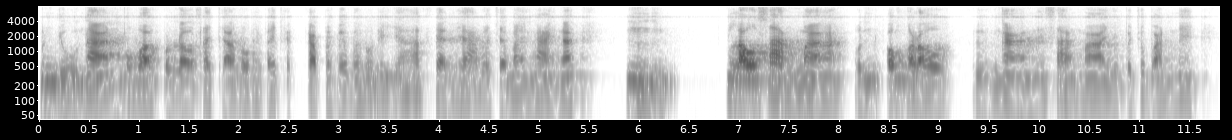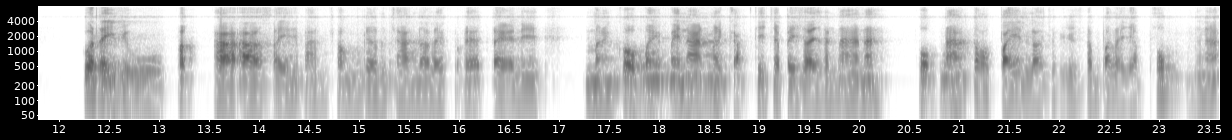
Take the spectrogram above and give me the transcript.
มันอยู่นานเพราะว่าคนเราถ้าจากโลกนี้ไปจะกลับมาเกิดมนุษย์นี่ยากแสนยากไม่จะมาง่ายนะอืม เราสร้างมาผลของเราคืองานเนี่ยสร้างมาอยู่ปัจจุบันเนี่ยก็ได้อยู่พักพาอาศัยที่บ้านช่องเรือนชานอะไรก็แล้วแต่เนี่ยมันก็ไม่ไม่นานเหมือนกับที่จะไปใส่ข้างหน้านะ พบหน้าต่อไปเราจะไปอยู่สัมปรายภพนะนะ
